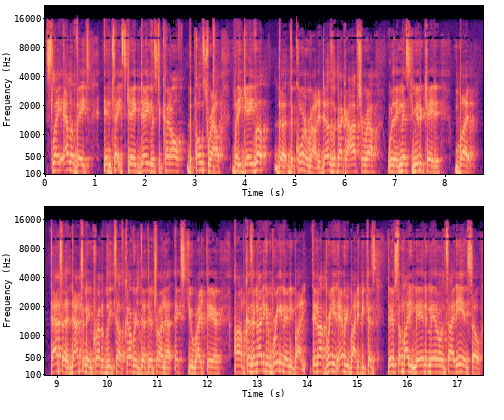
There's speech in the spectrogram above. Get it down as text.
Slay elevates and takes Gabe Davis to cut off the post route, but he gave up the, the corner route. It does look like an option route where they miscommunicated, but that's a that's an incredibly tough coverage that they're trying to execute right there because um, they're not even bringing anybody. They're not bringing everybody because there's somebody man to man on the tight end. So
